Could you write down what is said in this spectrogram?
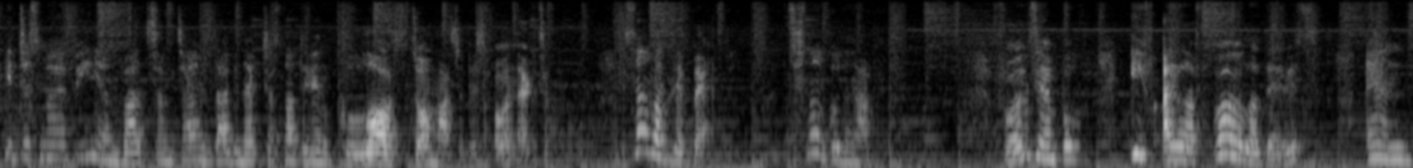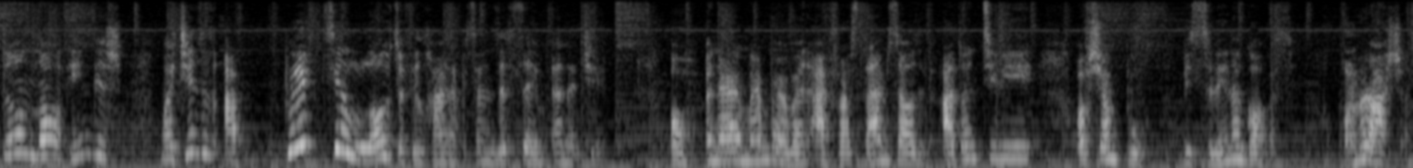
It's just my opinion, but sometimes dubbing actors not even close to a masterpiece of an actor. It's not like they're bad, just not good enough. For example, if I love Viola Davis and don't know English, my chances are pretty low to feel 100% the same energy. Oh, and I remember when I first time saw that ad on TV of shampoo with Selena Gomez on Russian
